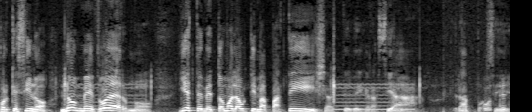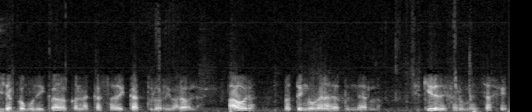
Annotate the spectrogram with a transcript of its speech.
porque si no, no me duermo. Y este me tomó la última pastilla, este desgraciado. Usted se ha comunicado con la casa de Cátulo Rivarola. Ahora no tengo ganas de atenderlo. Si quiere dejar un mensaje,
